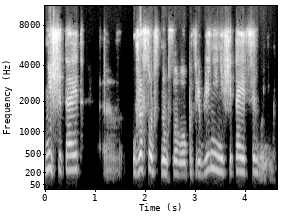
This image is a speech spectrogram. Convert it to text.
не считает, уже в собственном словоупотреблении не считает синонимами.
